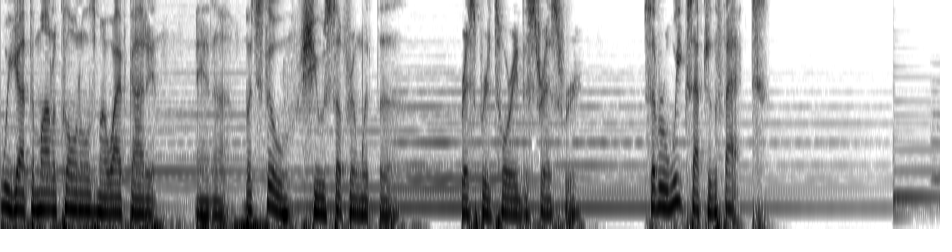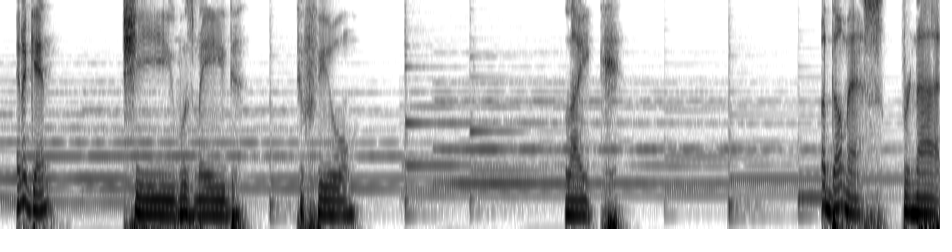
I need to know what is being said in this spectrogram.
we got the monoclonals. My wife got it, and uh, but still, she was suffering with the respiratory distress for several weeks after the fact. And again, she was made to feel like a dumbass for not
